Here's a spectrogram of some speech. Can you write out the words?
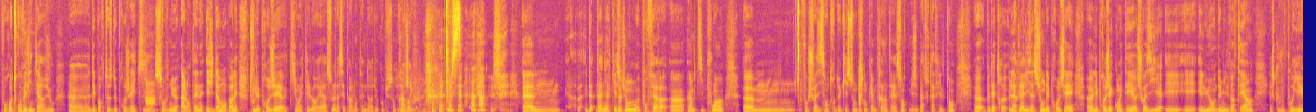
pour retrouver l'interview des porteuses de projets qui ah. sont venues à l'antenne, évidemment en parler. Tous les projets qui ont été lauréats sont mm. passés par l'antenne de Radio Campus Angers. Non, je rigole. Tous. Euh, dernière question mm. pour faire un, petit point. Il euh, faut que je choisisse entre deux questions qui ah. sont quand même très intéressantes, mais j'ai pas tout à fait le temps. Peut-être la réalisation des projets, les projets qui ont été choisis et, élus en 2021. Est-ce que vous pourriez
